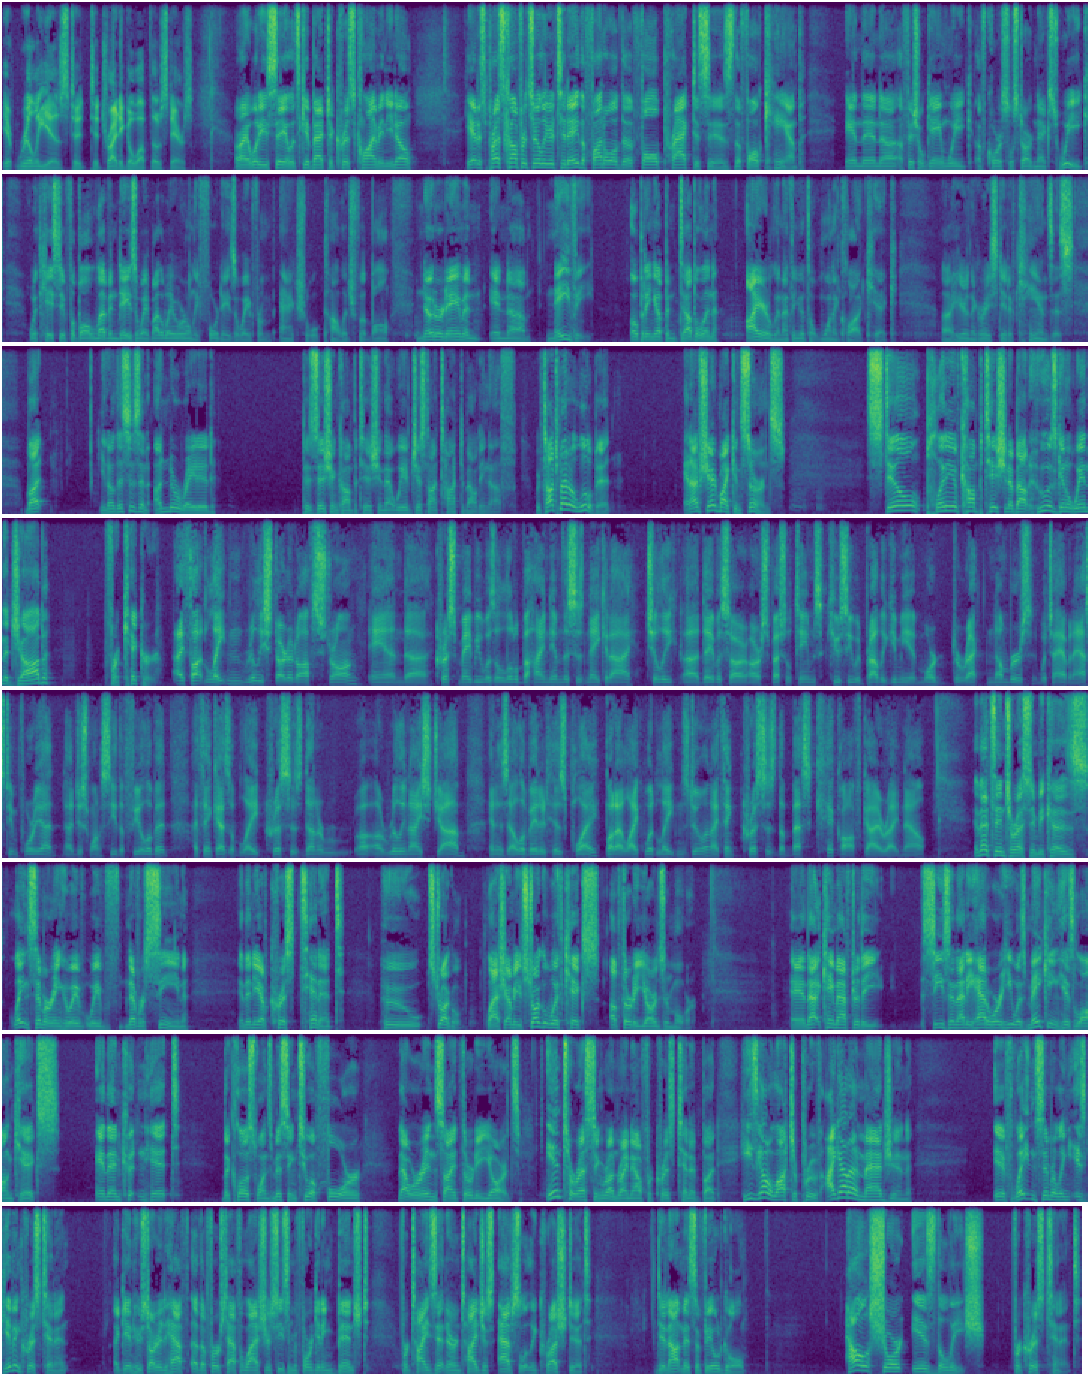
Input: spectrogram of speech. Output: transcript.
It really is to to try to go up those stairs. All right, what do you say? Let's get back to Chris Klieman. You know, he had his press conference earlier today, the final of the fall practices, the fall camp, and then uh, official game week, of course, will start next week with K State football 11 days away. By the way, we're only four days away from actual college football. Notre Dame and, and uh, Navy opening up in Dublin, Ireland. I think that's a one o'clock kick uh, here in the great state of Kansas. But, you know, this is an underrated position competition that we have just not talked about enough. We've talked about it a little bit, and I've shared my concerns. Still plenty of competition about who is going to win the job for kicker. I thought Leighton really started off strong, and uh, Chris maybe was a little behind him. This is naked eye. Chili uh, Davis, our, our special teams QC, would probably give me more direct numbers, which I haven't asked him for yet. I just want to see the feel of it. I think as of late, Chris has done a, a really nice job and has elevated his play. But I like what Leighton's doing. I think Chris is the best kickoff guy right now. And that's interesting because Leighton Simmering, who we've, we've never seen, and then you have Chris Tennant, who struggled last year. I mean, he struggled with kicks of 30 yards or more. And that came after the season that he had where he was making his long kicks and then couldn't hit the close ones, missing two of four that were inside 30 yards. Interesting run right now for Chris Tennant, but he's got a lot to prove. I got to imagine if Leighton Simmerling is giving Chris Tennant, again, who started half uh, the first half of last year's season before getting benched for Ty Zentner, and Ty just absolutely crushed it, did not miss a field goal. How short is the leash for Chris Tennant?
